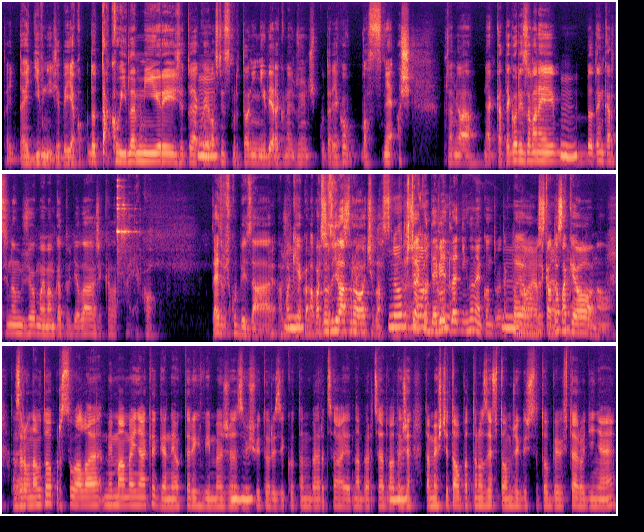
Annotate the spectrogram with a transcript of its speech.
to je, to je divný, že by jako do takovýhle míry, že to jako mm. je vlastně smrtelný někdy jako na čípku, tady jako vlastně až třeba měla nějak kategorizovaný, hmm. byl ten karcinom, že jo, moje mamka to dělala a říkala, je jako, to je trošku bizár. A pak, hmm. jako, a pak to se dělá proč vlastně. No, Když to jako devět let nikdo nekontroluje, tak to hmm. jo. No, jasný, říkal, to jasný. pak jo. No. A zrovna u toho prsu, ale my máme i nějaké geny, o kterých víme, že hmm. zvyšují to riziko tam BRCA1, BRCA2, hmm. takže tam ještě ta opatrnost je v tom, že když se to objeví v té rodině,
